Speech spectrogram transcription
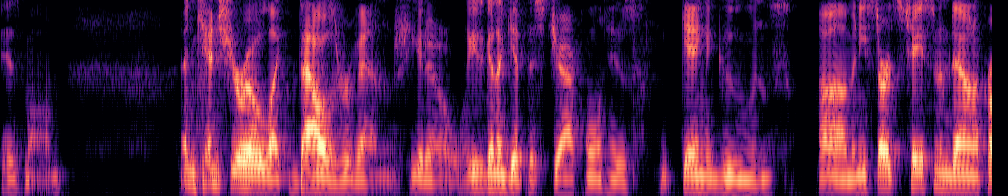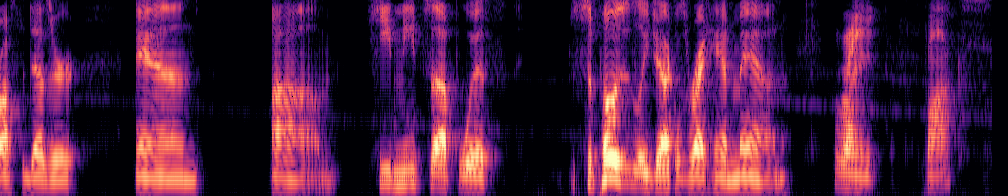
his mom. And Kenshiro like vows revenge. You know he's gonna get this jackal and his gang of goons. Um, and he starts chasing him down across the desert, and um, he meets up with supposedly Jackal's right hand man, Right. Fox.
